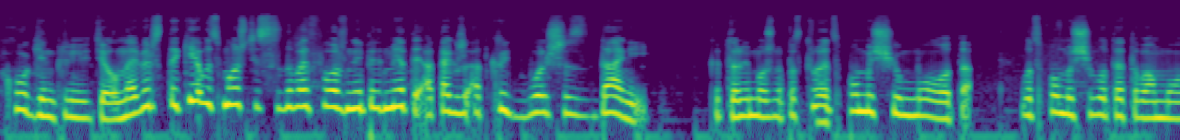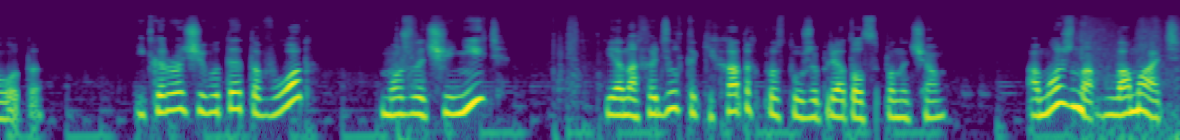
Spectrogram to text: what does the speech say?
Хугин прилетел. На верстаке вы сможете создавать сложные предметы, а также открыть больше зданий, которые можно построить с помощью молота. Вот с помощью вот этого молота. И, короче, вот это вот можно чинить. Я находил в таких хатах, просто уже прятался по ночам. А можно ломать.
